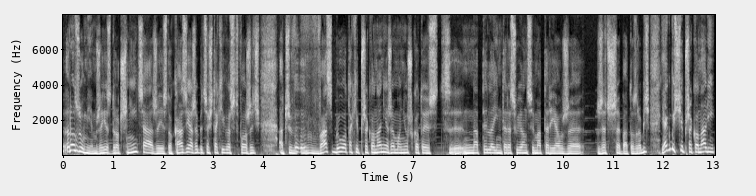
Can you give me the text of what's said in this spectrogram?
rozumiem, że jest rocznica, że jest okazja, żeby coś takiego stworzyć, a czy w, w mhm. was było takie przekonanie, że Moniuszko to jest y, na tyle interesujący materiał, że że trzeba to zrobić. Jakbyście przekonali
